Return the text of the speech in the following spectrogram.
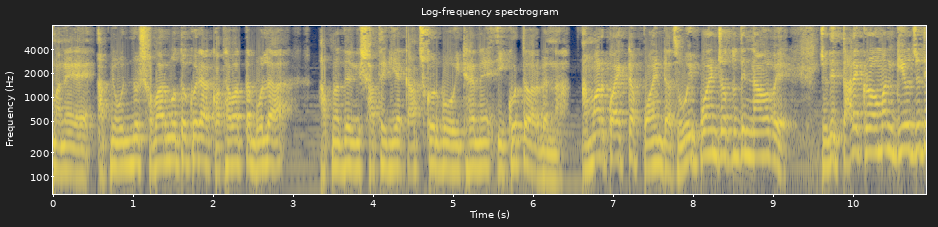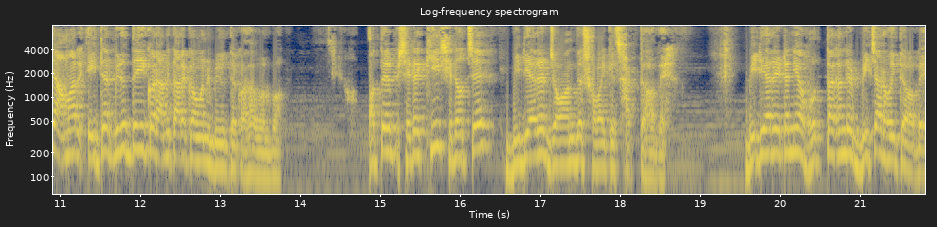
মানে আপনি অন্য সবার মতো করে কথাবার্তা বলে আপনাদের সাথে গিয়ে কাজ করব, ওইখানে ই করতে পারবেন না। আমার কয়েকটা পয়েন্ট আছে। ওই পয়েন্ট যতদিন না হবে, যদি তারেক রহমান গিয়েও যদি আমার এইটার বিরুদ্ধে ই করে, আমি তারেক রহমানের বিরুদ্ধে কথা বলব। অতএব সেটা কি? সেটা হচ্ছে বিডিআর এর জওয়ানদের সবাইকে ছাড়তে হবে। বিডিআর এটা নিয়ে হত্যাকাণ্ডের বিচার হইতে হবে।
